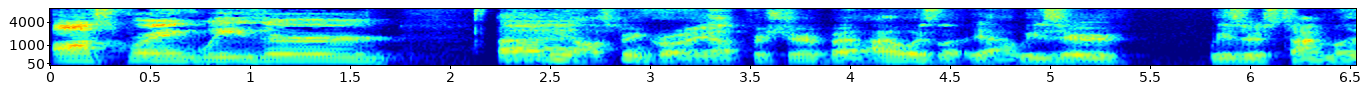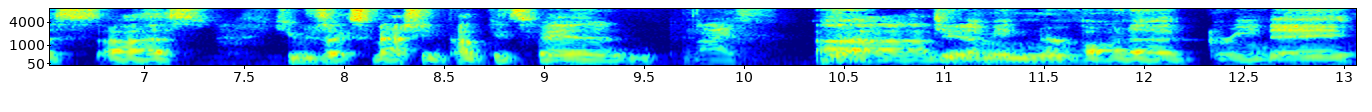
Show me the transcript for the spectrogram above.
Offspring, Weezer. Uh, I mean, Uh, Offspring growing up for sure, but I always love yeah Weezer. Weezer's timeless. Uh, huge like Smashing Pumpkins fan. And, Nice. Yeah, um, dude. I mean, Nirvana, Green Day.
